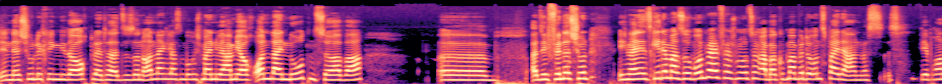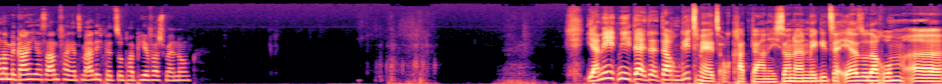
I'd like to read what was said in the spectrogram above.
in der Schule kriegen die da auch Blätter. Also so ein Online-Klassenbuch. Ich meine, wir haben ja auch Online-Notenserver. Äh, also ich finde das schon. Ich meine, es geht immer so um Umweltverschmutzung, aber guck mal bitte uns beide an. Was wir brauchen damit gar nicht erst anfangen. Jetzt mal ehrlich mit so Papierverschwendung. Ja, nee, nee, da, da, darum geht's mir jetzt auch gerade gar nicht, sondern mir geht's ja eher so darum, äh,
